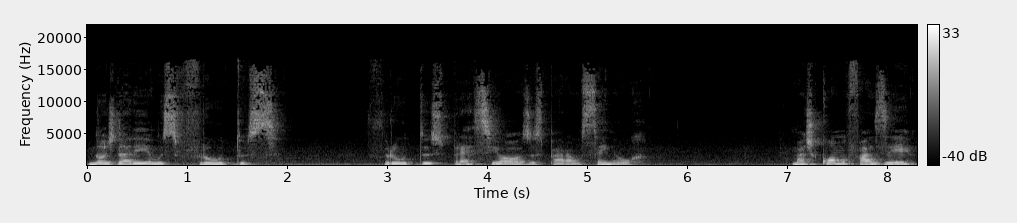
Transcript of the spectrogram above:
nós daremos frutos, frutos preciosos para o Senhor. Mas como fazer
